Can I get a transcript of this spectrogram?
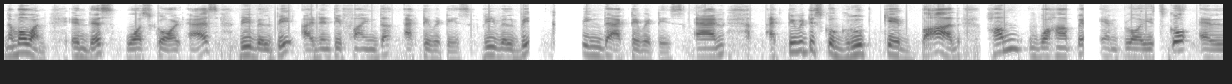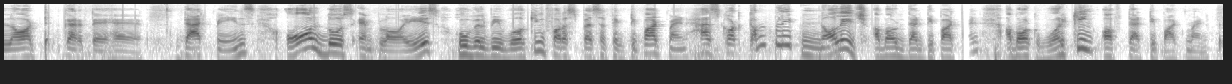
Number one in this was called as we will be identifying the activities. We will be grouping the activities and activities को ग्रुप के बाद हम वहाँ पे एम्प्लॉयज़ को अलॉट करते हैं. That means all those employees who will be working for a specific department has got complete knowledge about that department about working of that department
